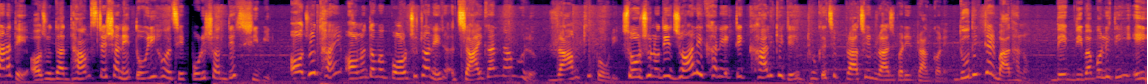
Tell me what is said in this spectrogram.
জানাতে অযোধ্যার ধাম স্টেশনে তৈরি হয়েছে পরিষদদের শিবির। অযোধ্যায় অন্যতম পর্যটনের জায়গার নাম হলো রামকি পৌরি। সৌর্য নদীর জল এখানে একটি খাল কেটে ঢুকেছে প্রাচীন রাজবাড়ির প্রাঙ্গণে। দুদিকটাই বাঁধানো। দেব দীপাবলিতেই এই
